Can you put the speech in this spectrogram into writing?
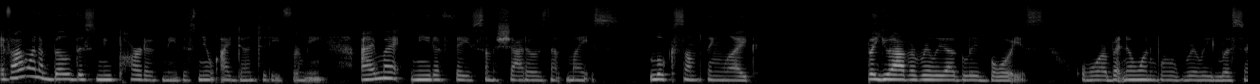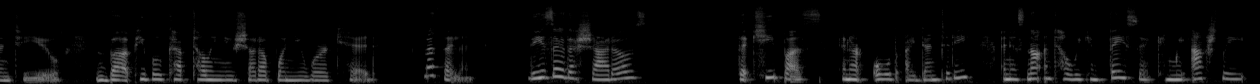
If I want to build this new part of me, this new identity for me, I might need to face some shadows that might look something like, but you have a really ugly voice, or but no one will really listen to you, but people kept telling you shut up when you were a kid. مثلا, these are the shadows that keep us in our old identity, and it's not until we can face it can we actually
